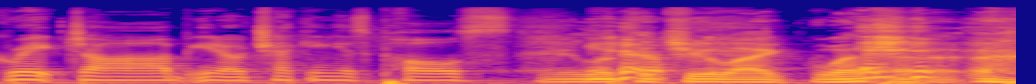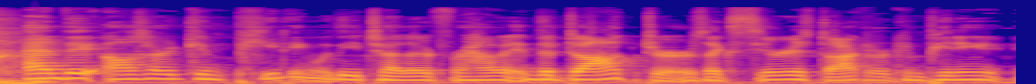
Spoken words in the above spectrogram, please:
Great job. You know, checking his pulse." And He looked know? at you like, what? the- and they all started competing with each other for how many the doctors like serious doctors competing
